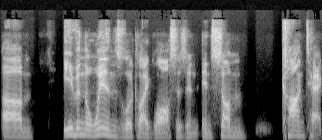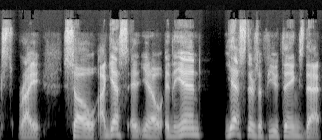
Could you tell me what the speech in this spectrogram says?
Um, even the wins look like losses in in some context, right? So I guess eh, you know, in the end, yes, there's a few things that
